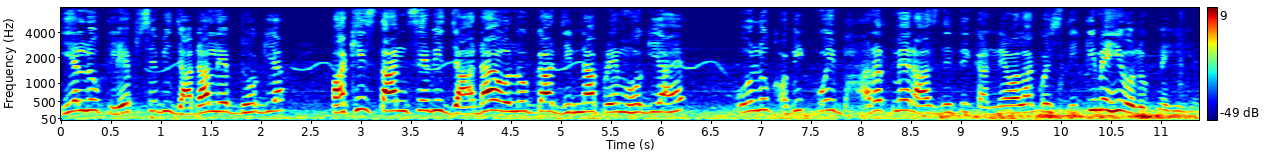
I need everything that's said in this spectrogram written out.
ये लोग लेफ़्ट से भी ज़्यादा लेफ़्ट हो गया पाकिस्तान से भी ज़्यादा वो लोग का जिन्ना प्रेम हो गया है। वो लोग अभी कोई भारत में राजनीति करने वाला कोई स्थिति में ही वो लोग नहीं है।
